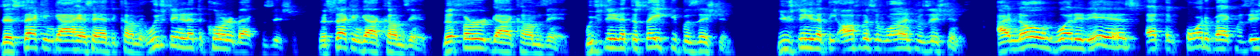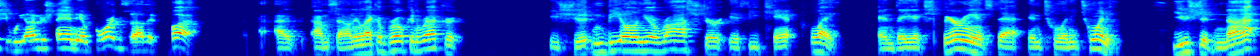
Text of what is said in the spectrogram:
the second guy has had to come in. We've seen it at the cornerback position. The second guy comes in. The third guy comes in. We've seen it at the safety position. You've seen it at the offensive line position. I know what it is at the quarterback position. We understand the importance of it, but I, I'm sounding like a broken record. He shouldn't be on your roster if he can't play. And they experienced that in 2020. You should not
